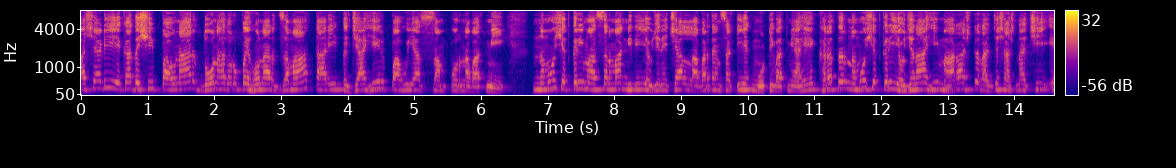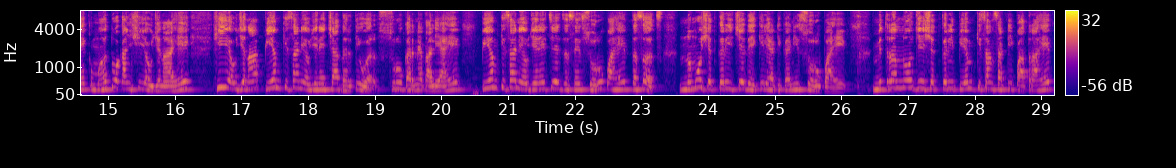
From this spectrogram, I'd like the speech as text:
आषाढी एकादशी पावणार दोन हजार रुपये होणार जमा. तारीख जाहीर. पाहूया संपूर्ण बातमी. नमो शेतकरी महासन्मान निधी योजनेच्या लाभार्थ्यांसाठी एक मोठी बातमी आहे. खरं तर नमो शेतकरी योजना ही महाराष्ट्र राज्य शासनाची एक महत्वाकांक्षी योजना आहे. ही योजना पी एम किसान योजनेच्या धर्तीवर सुरू करण्यात आली आहे. पी एम किसान योजनेचे जसे स्वरूप आहे तसंच नमो शेतकरीचे देखील या ठिकाणी स्वरूप आहे. मित्रांनो जे शेतकरी पी एम किसानसाठी पात्र आहेत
